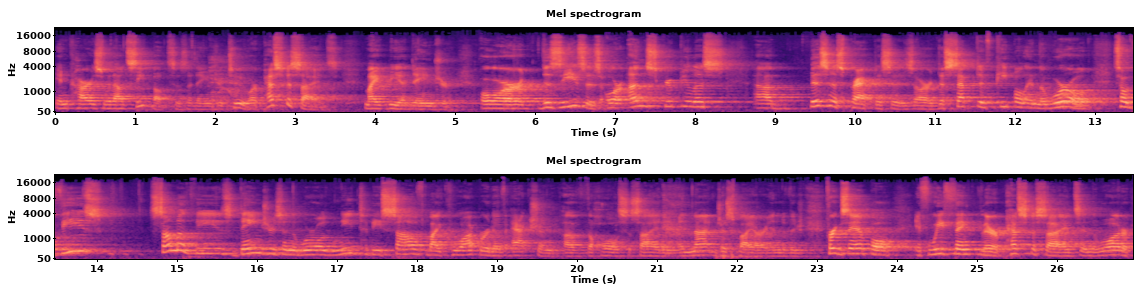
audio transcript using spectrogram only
in cars without seatbelts is a danger too, or pesticides might be a danger, or diseases, or unscrupulous. Uh, business practices or deceptive people in the world. So these some of these dangers in the world need to be solved by cooperative action of the whole society and not just by our individual. For example, if we think there are pesticides in the water,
